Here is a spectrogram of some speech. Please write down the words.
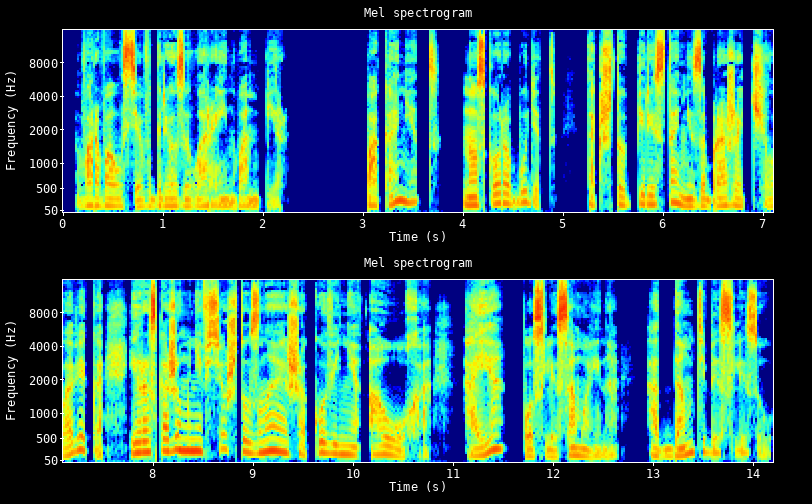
— ворвался в грезы Лоррейн вампир. «Пока нет, но скоро будет, так что перестань изображать человека и расскажи мне все, что знаешь о Ковине Аоха, а я, после Самайна, отдам тебе слезу».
